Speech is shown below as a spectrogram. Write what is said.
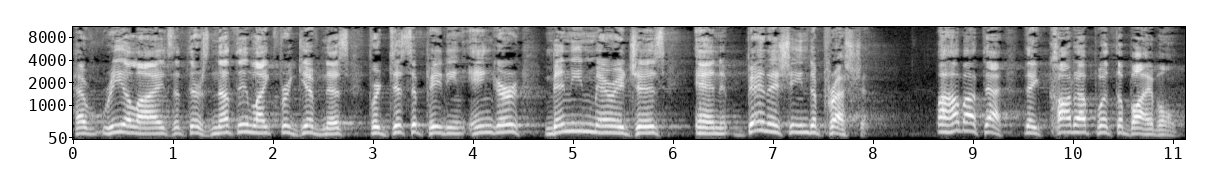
have realized that there's nothing like forgiveness for dissipating anger, mending marriages, and banishing depression. Well, how about that? They caught up with the Bible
